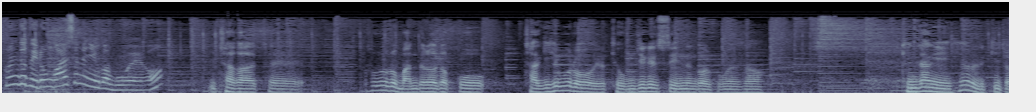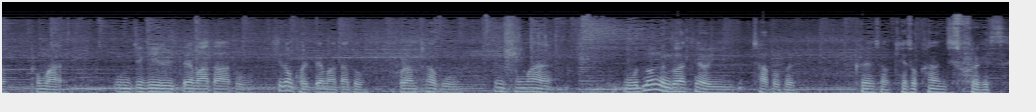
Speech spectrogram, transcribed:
그런데도 이런 거 하시는 이유가 뭐예요? 이 차가 제 손으로 만들어졌고 자기 힘으로 이렇게 움직일 수 있는 걸 보면서 굉장히 희열을 느끼죠. 정말 움직일 때마다도 시동 걸 때마다도 보람차고 정말 못 놓는 것 같아요 이 작업을. 그래서 계속 하는지 모르겠어요.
